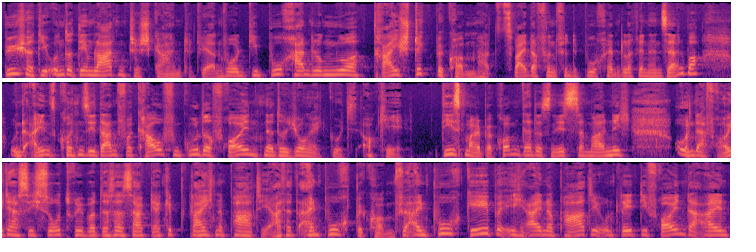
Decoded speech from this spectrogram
Bücher, die unter dem Ladentisch gehandelt werden, wo die Buchhandlung nur drei Stück bekommen hat. Zwei davon für die Buchhändlerinnen selber und eins konnten sie dann verkaufen. Guter Freund, netter Junge. Gut, okay, Diesmal bekommt er das nächste Mal nicht. Und da freut er sich so drüber, dass er sagt, er gibt gleich eine Party. Er hat ein Buch bekommen. Für ein Buch gebe ich eine Party und lädt die Freunde ein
